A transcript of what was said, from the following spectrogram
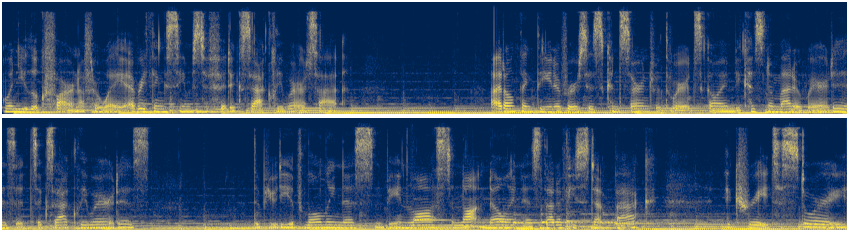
when you look far enough away, everything seems to fit exactly where it's at. I don't think the universe is concerned with where it's going because no matter where it is, it's exactly where it is. The beauty of loneliness and being lost and not knowing is that if you step back, it creates a story.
